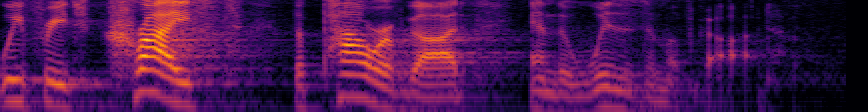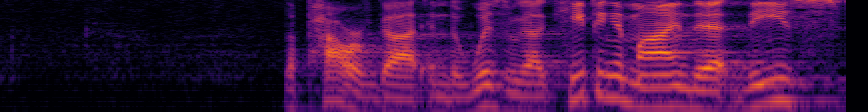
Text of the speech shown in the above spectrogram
we preach Christ, the power of God and the wisdom of God. The power of God and the wisdom of God, keeping in mind that these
